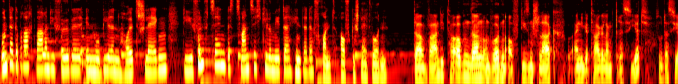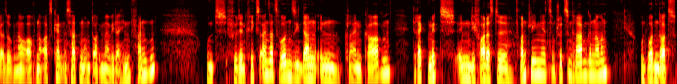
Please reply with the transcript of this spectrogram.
Untergebracht waren die Vögel in mobilen Holzschlägen, die 15 bis 20 Kilometer hinter der Front aufgestellt wurden. Da waren die Tauben dann und wurden auf diesen Schlag einige Tage lang dressiert, sodass sie also genau auch eine Ortskenntnis hatten und dort immer wieder hinfanden. Und für den Kriegseinsatz wurden sie dann in kleinen Körben direkt mit in die vorderste Frontlinie zum Schützengraben genommen und wurden dort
